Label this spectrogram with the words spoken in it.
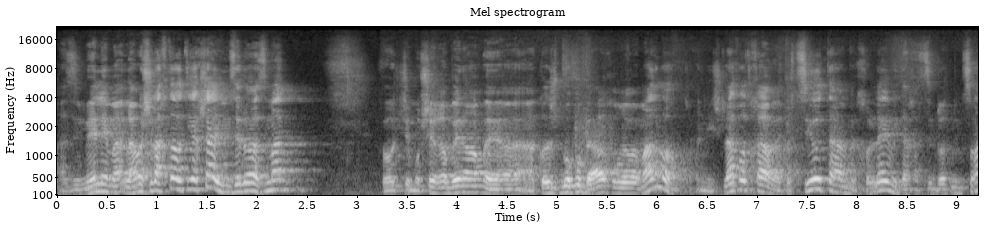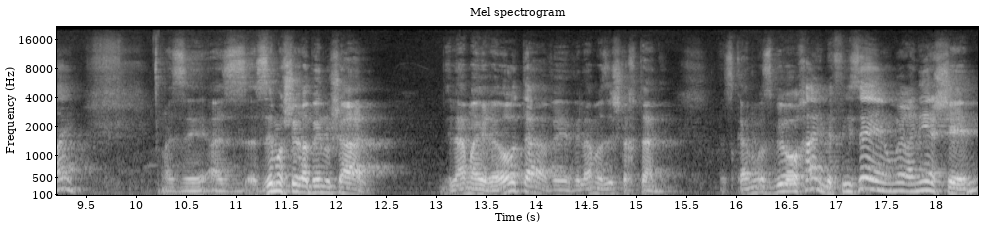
אז אם אלה, למה שלחת אותי עכשיו, אם זה לא הזמן? ועוד שמשה רבנו, הקדוש ברוך הוא בהר חורב אמר לו, אני אשלח אותך ותוציא אותם וכולי, מתחת שדות מצרים. אז, אז, אז זה משה רבנו שאל, ולמה יראה אותה, ו, ולמה זה שלחתני. אז כאן הוא מסביר אור החיים, לפי זה הוא אומר, אני השם,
